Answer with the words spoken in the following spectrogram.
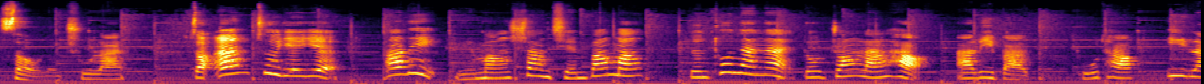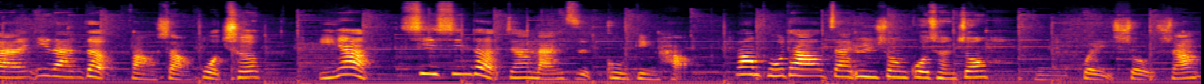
走了出来。早安，兔爷爷！阿力连忙上前帮忙。等兔奶奶都装篮好，阿丽把葡萄一篮一篮的放上货车，一样细心的将篮子固定好，让葡萄在运送过程中不会受伤。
